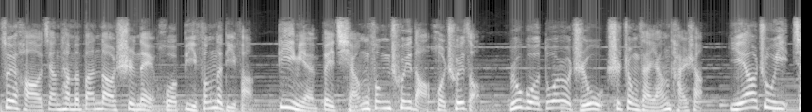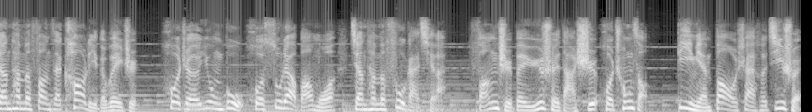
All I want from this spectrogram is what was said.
最好将它们搬到室内或避风的地方。避免被强风吹倒或吹走。如果多肉植物是种在阳台上，也要注意将它们放在靠里的位置，或者用布或塑料薄膜将它们覆盖起来，防止被雨水打湿或冲走，避免暴晒和积水。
